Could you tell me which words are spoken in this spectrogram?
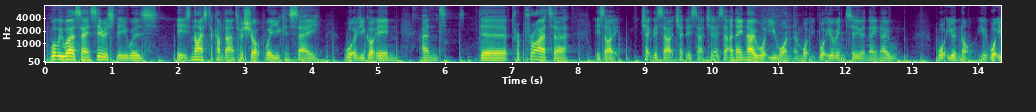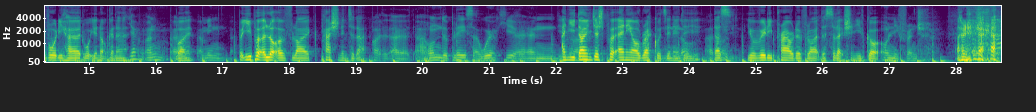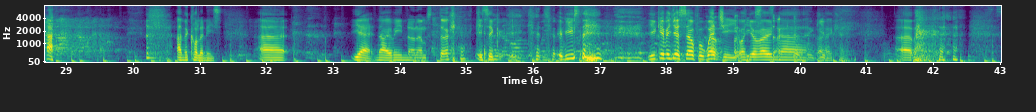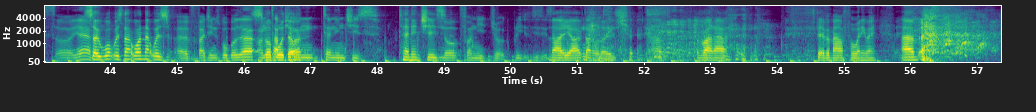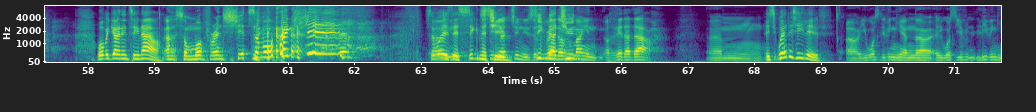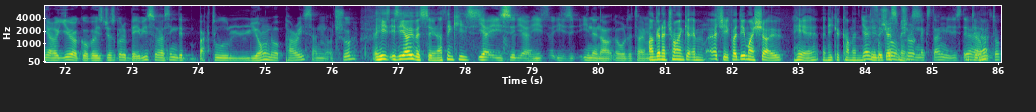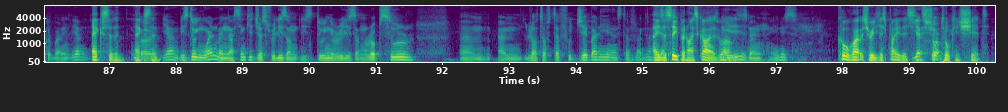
what we were saying seriously was it's nice to come down to a shop where you can say, what have you got in? And the proprietor is like, check this out, check this out, check Yeah. this out. And they know what you want and what, what you're into and they know what you're not, what you've already heard, what you're not going to Yeah, I know. I. I mean, But you put a lot of like passion into that. I, I, I own the place. I work here, and And you know, I- don't just put any old records in it, do you? I That's don't. you're really proud of like the selection you've got. only French. and the colonies. Uh, yeah, no, I mean, And I'm stuck. it's a. if you st- you're giving yourself a wedgie on fucking your own. stuck, Uh, thank you. okay. Um, so yeah. So what was that one? That was uh, Vadim Svoboda and Svoboda. Tapion, 10 inches. ten inches. No funny joke, please. This is No, not- yeah, I've done all those. I've, I've run out. It's a bit of a mouthful, anyway. Um, what are we going into now? Ah, some more French shit. Some more French shit. So what is Um, this signature? Signatune is a friend of Signature. mine, Redadar. Um, Is where does he live? uh, he was living here now. He was living here a year ago, but he's just got a baby. So I think they're back to Lyon or Paris. I'm not sure. But he's is he over soon? I think he's. Yeah, he's yeah he's he's in and out all the time. I'm gonna try and get him. Actually, if I do my show here, then he could come and yeah, do the sure, guest mix. Yeah, sure. Next time he's there, I will talk about him. Yeah. Excellent, But, excellent. yeah, he's doing well, man. I think he just released on. He's doing a release on Robsoul. Um, um, lot of stuff with J Bali and stuff like that. And he's yeah. a super nice guy as well. He is, man. He is. Cool. Right, should we just play this? and Yes, stop sure. talking shit.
